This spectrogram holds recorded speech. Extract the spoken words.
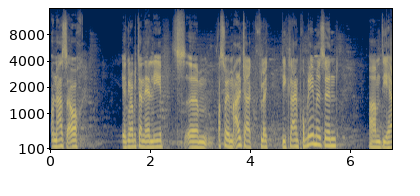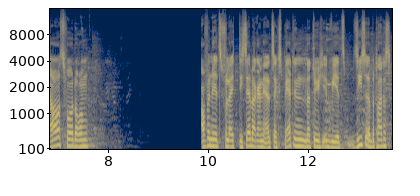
und hast auch, ja, glaube ich, dann erlebt, ähm, was so im Alltag vielleicht die kleinen Probleme sind, ähm, die Herausforderungen. Auch wenn du jetzt vielleicht dich selber gar nicht als Expertin natürlich irgendwie jetzt siehst oder betrachtest,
